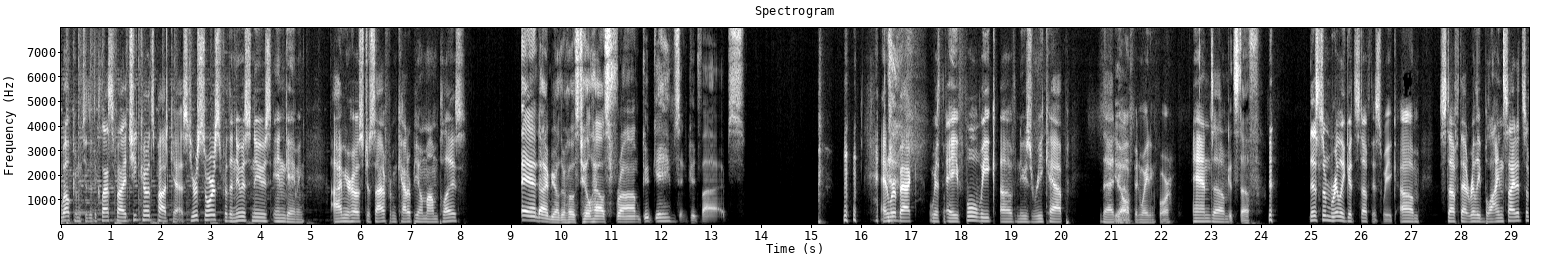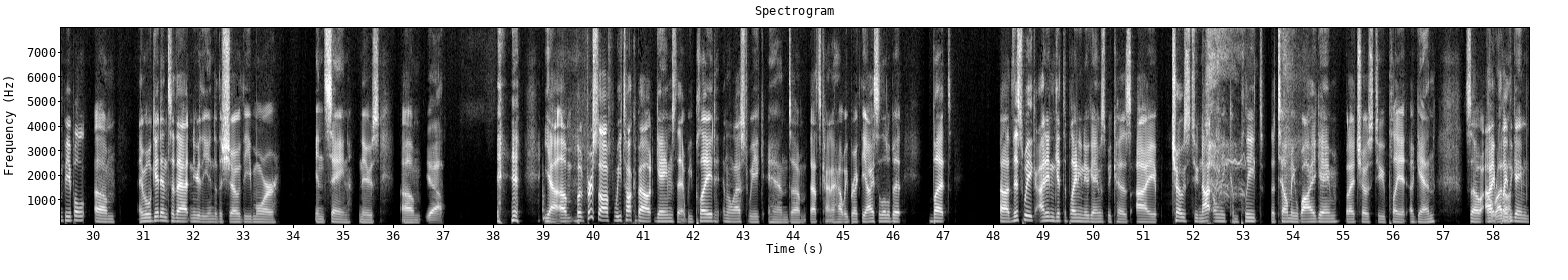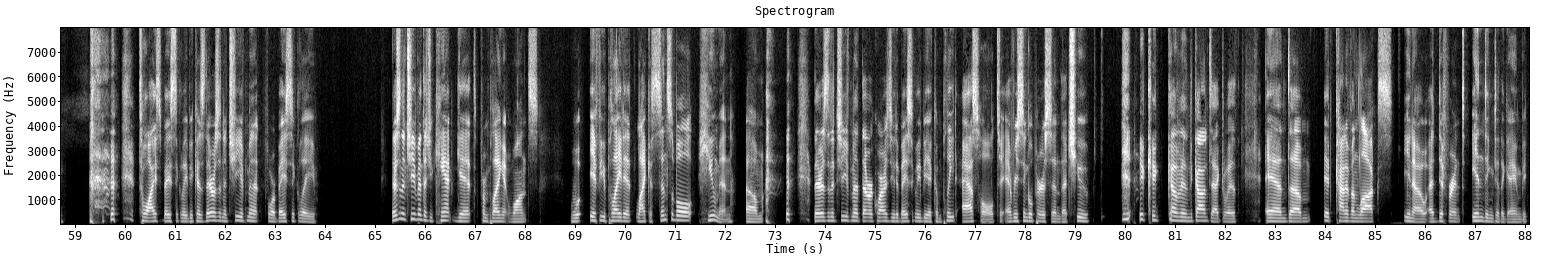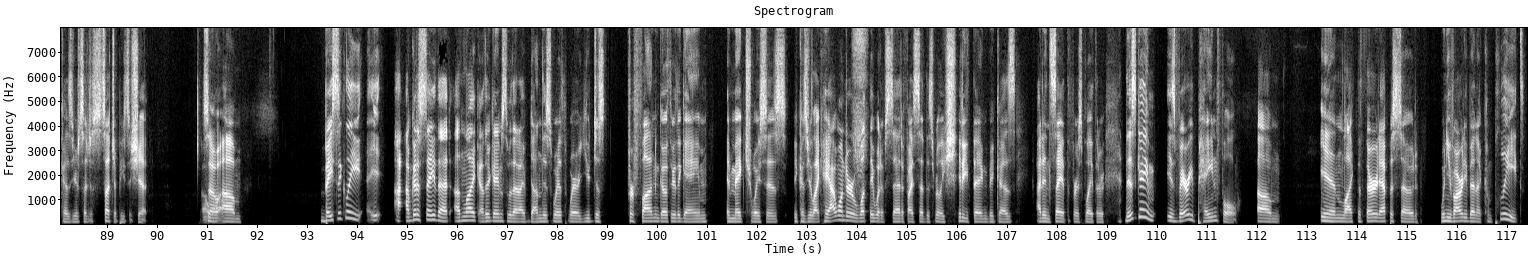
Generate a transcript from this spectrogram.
And welcome to the Declassified Cheat Codes Podcast, your source for the newest news in gaming. I'm your host, Josiah from Caterpillar Mom Plays. And I'm your other host, Hillhouse from Good Games and Good Vibes. and we're back with a full week of news recap that Yeah. y'all have been waiting for. And um, Good stuff. there's some really good stuff this week. Um, stuff that really blindsided some people. Um, and we'll get into that near the end of the show. The more insane news. Um, Yeah. yeah. Um, but first off, we talk about games that we played in the last week, and um, that's kind of how we break the ice a little bit. But uh, this week, I didn't get to play any new games because I chose to not only complete the Tell Me Why game, but I chose to play it again. So I right played on. the game twice basically because there was an achievement for basically there's an achievement that you can't get from playing it once if you played it like a sensible human um there's an achievement that requires you to basically be a complete asshole to every single person that you could come in contact with and um it kind of unlocks you know a different ending to the game because you're such a such a piece of shit Oh, so wow. um basically it, I, i'm gonna say that unlike other games that i've done this with where you just for fun go through the game and make choices because you're like hey i wonder what they would have said if i said this really shitty thing because i didn't say it the first playthrough this game is very painful um in like the third episode when you've already been a complete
